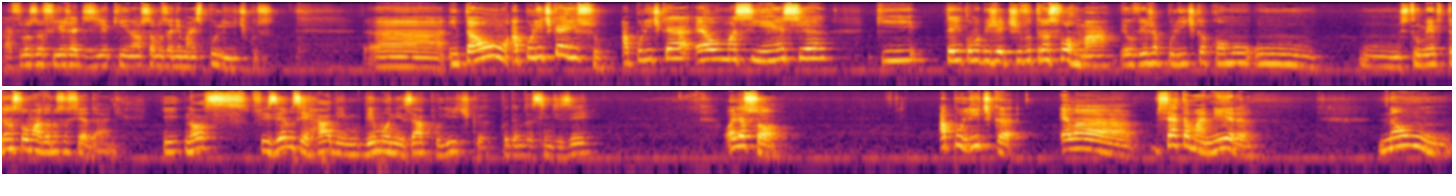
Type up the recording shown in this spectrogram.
A filosofia já dizia que nós somos animais políticos. Uh, então, a política é isso. A política é uma ciência que tem como objetivo transformar. Eu vejo a política como um, um instrumento transformador na sociedade. E nós fizemos errado em demonizar a política, podemos assim dizer? Olha só, a política, ela, de certa maneira, não,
